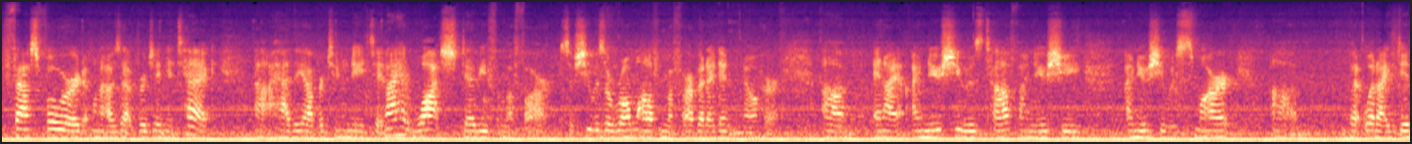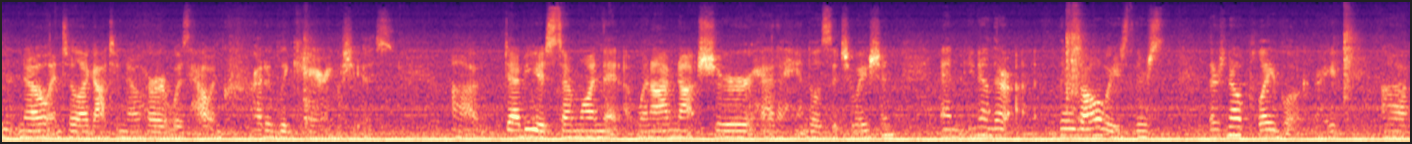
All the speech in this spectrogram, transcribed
fast forward when I was at Virginia Tech. Uh, I had the opportunity to, and I had watched Debbie from afar. So she was a role model from afar, but I didn't know her. Um, and I, I knew she was tough. I knew she, I knew she was smart. Um, but what I didn't know until I got to know her was how incredibly caring she is. Uh, Debbie is someone that, when I'm not sure how to handle a situation, and you know, there, there's always there's, there's no playbook, right? Um,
